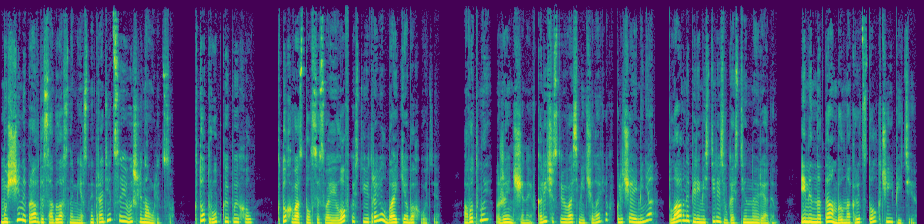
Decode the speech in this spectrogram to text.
Мужчины, правда, согласно местной традиции, вышли на улицу. Кто трубкой пыхал, кто хвастался своей ловкостью и травил байки об охоте. А вот мы, женщины, в количестве восьми человек, включая меня, плавно переместились в гостиную рядом. Именно там был накрыт стол к чаепитию.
